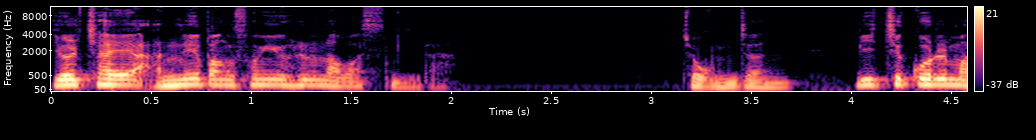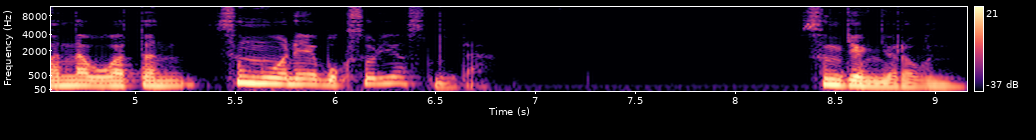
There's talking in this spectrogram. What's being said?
열차의 안내 방송이 흘러나왔습니다. 조금 전 미츠코를 만나고 갔던 승무원의 목소리였습니다. 승객 여러분,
